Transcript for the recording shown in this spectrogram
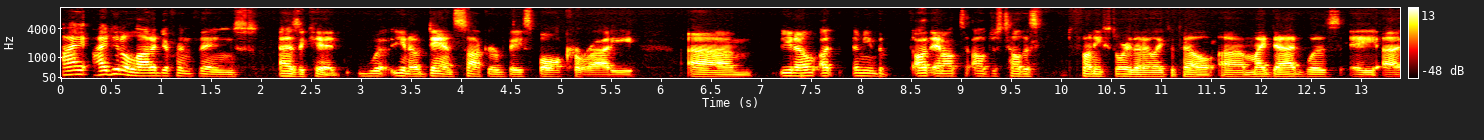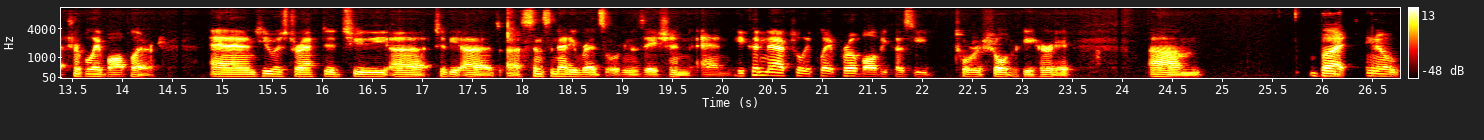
I I did a lot of different things as a kid. You know, dance, soccer, baseball, karate. Um, you know, I, I mean, the and I'll I'll just tell this funny story that I like to tell. Um, my dad was a uh, AAA ball player, and he was drafted to the uh, to the uh, uh, Cincinnati Reds organization, and he couldn't actually play pro ball because he tore his shoulder. He hurt it. Um, but you know,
